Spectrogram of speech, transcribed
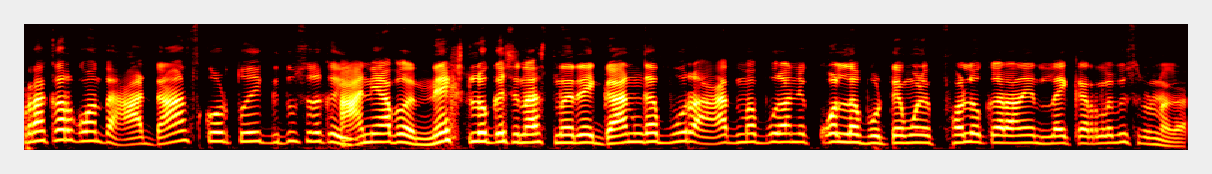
प्रकार कोणता हा डान्स करतोय की दुसरं काही? आणि आपलं नेक्स्ट लोकेशन असणार आहे गाणगापूर आदमापूर आणि कोल्हापूर. त्यामुळे फॉलो करा आणि लाईक करायला विसरू नका.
